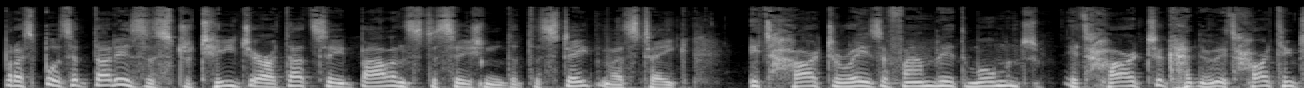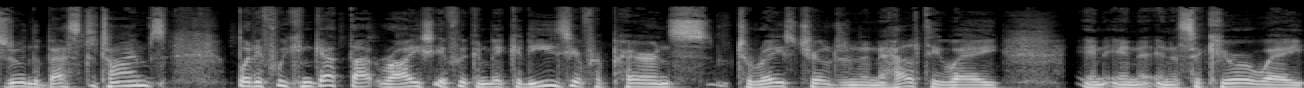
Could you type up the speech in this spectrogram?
But I suppose that that is a strategic or that's a balanced decision that the state must take it's hard to raise a family at the moment. It's hard to kind of, it's a hard thing to do in the best of times. But if we can get that right, if we can make it easier for parents to raise children in a healthy way, in, in, in a secure way,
